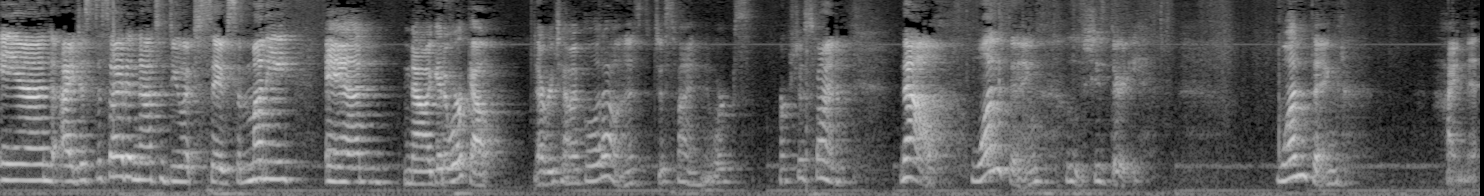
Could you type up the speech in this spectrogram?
And I just decided not to do it to save some money and now I get a workout every time I pull it out and it's just fine. It works, works just fine. Now, one thing, ooh, she's dirty. One thing, hiding it,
